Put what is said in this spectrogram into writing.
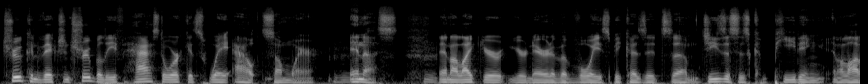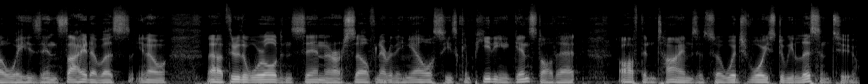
true conviction, true belief has to work its way out somewhere mm-hmm. in us. Mm-hmm. And I like your your narrative of voice because it's um, Jesus is competing in a lot of ways inside of us, you know, uh, through the world and sin and ourself and everything else. He's competing against all that oftentimes. And so, which voice do we listen to?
